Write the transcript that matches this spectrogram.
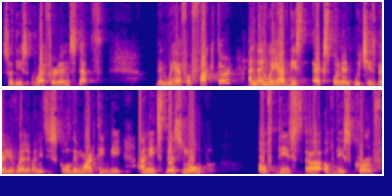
so this reference depth. Then we have a factor, and then we have this exponent, which is very relevant. It is called the Martin B, and it's the slope of this, uh, of this curve.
